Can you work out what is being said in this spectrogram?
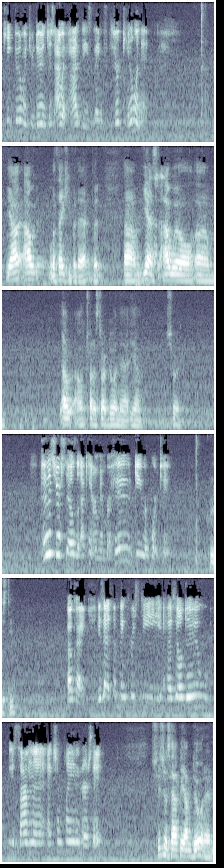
keep doing what you're doing. Just i would add these things because you're killing it. Yeah I, I, well thank you for that. But um, yes i will um, I'll, I'll try to start doing that yeah sure who's your sales i can't remember who do you report to Christy. Okay. Is that something Christy has y'all do? You sign the action plan, or is it? She's just happy I'm doing it.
